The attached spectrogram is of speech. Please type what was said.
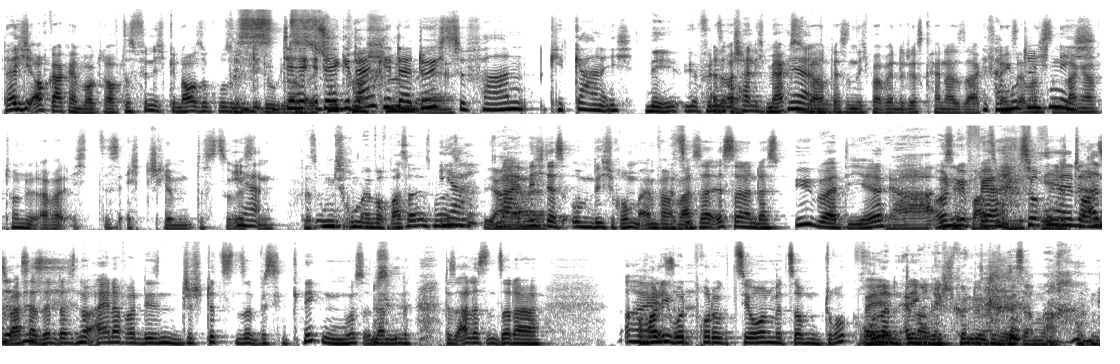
Da hätte ich auch gar keinen Bock drauf. Das finde ich genauso gruselig wie du. Der, der Gedanke, schlimm, da ey. durchzufahren, geht gar nicht. Nee, ja, finde Also auch. wahrscheinlich merkst du Ja. währenddessen nicht mal, wenn dir das keiner sagt. Ja, Du denkst einfach, es vermutlich ist ein nicht. langer Tunnel, aber ich, das ist echt schlimm, das zu Ja. wissen. Dass um dich rum einfach Wasser ist, meinst Ja. du? Nein, nicht, dass um dich rum einfach Wasser ist, sondern dass über dir Ja, ja ungefähr um so viele Ja, Tonnen also Wasser sind, dass nur einer von diesen Stützen so ein bisschen knicken muss und dann das alles in so einer Hollywood-Produktion mit so einem Roland Druckwellen-Ding Emmerich könnte es besser machen.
